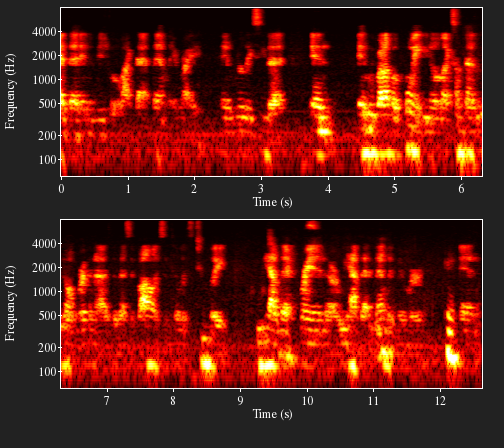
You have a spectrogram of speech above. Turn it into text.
at that individual like that family, right? And really see that. And and we brought up a point, you know, like sometimes we don't recognize domestic violence until it's too late. We have that friend or we have that family member Mm. and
